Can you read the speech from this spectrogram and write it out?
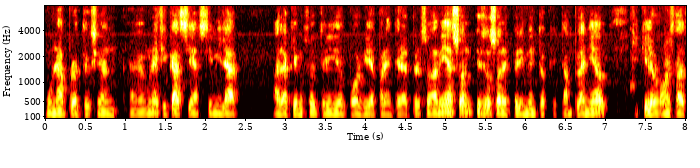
una protección, eh, una eficacia similar a la que hemos obtenido por vía parenteral. Pero todavía son, esos son experimentos que están planeados y que los vamos a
